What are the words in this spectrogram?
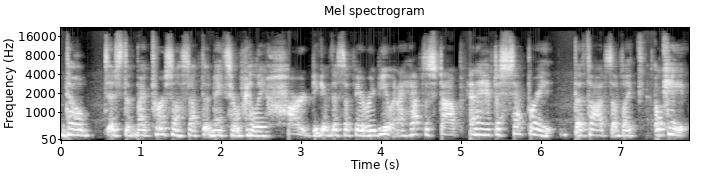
though it's the, my personal stuff that makes it really hard to give this a fair review. And I have to stop and I have to separate the thoughts of like, okay,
